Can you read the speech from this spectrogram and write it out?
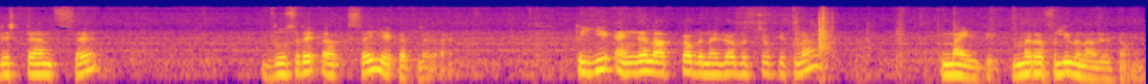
डिस्टेंस से दूसरे अर्क से ये कट लगाया तो ये एंगल आपका बनेगा बच्चों कितना 90 मैं रफली बना देता हूँ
